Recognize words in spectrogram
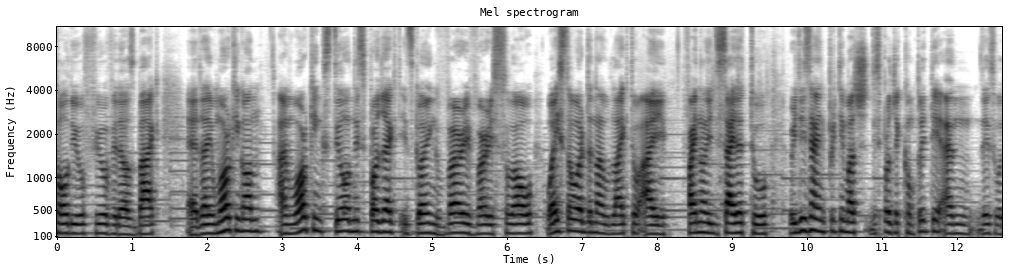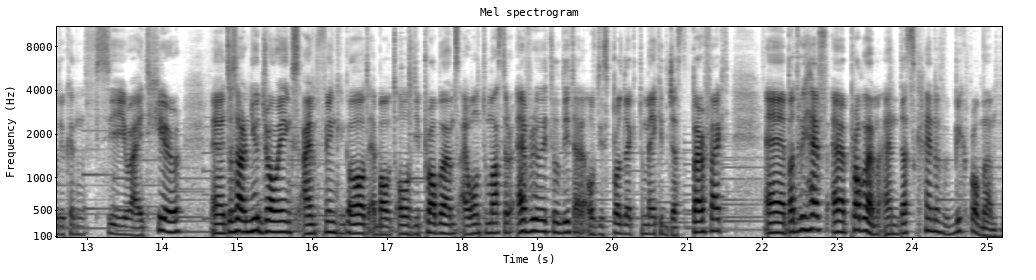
told you a few videos back uh, that I'm working on. I'm working still on this project, it's going very very slow, way slower than I would like to. I finally decided to redesign pretty much this project completely and this is what you can see right here. Uh, those are new drawings, I'm thinking a lot about all of the problems, I want to master every little detail of this project to make it just perfect. Uh, but we have a problem and that's kind of a big problem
